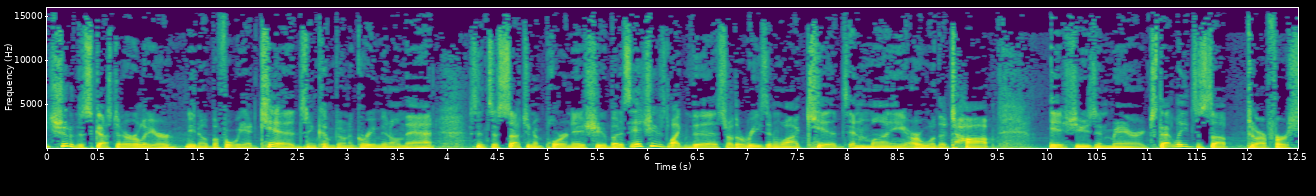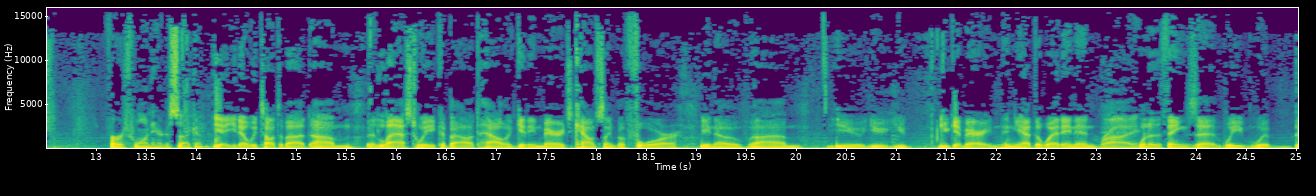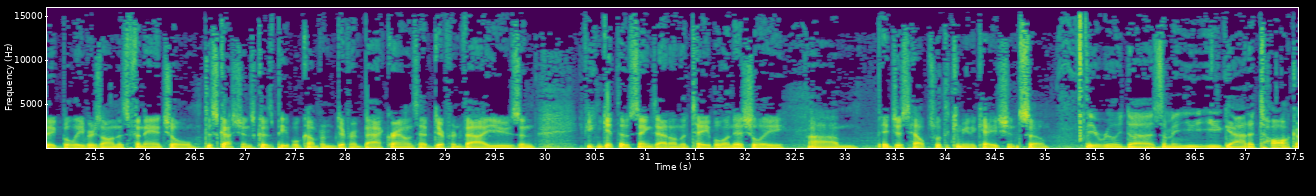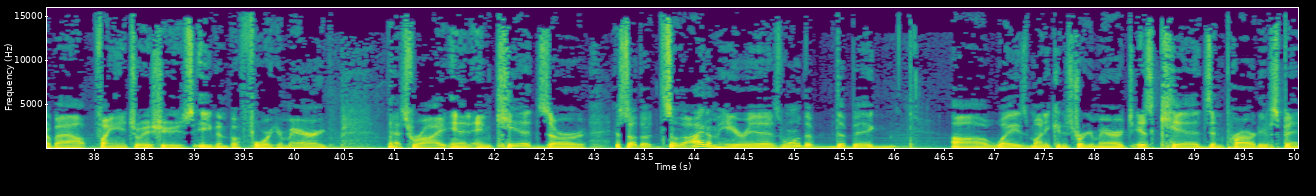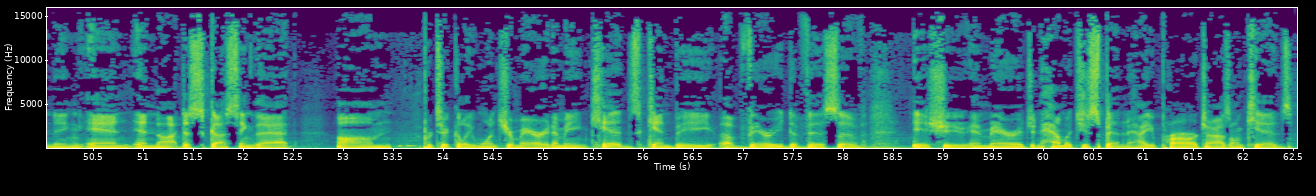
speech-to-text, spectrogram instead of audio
should have discussed it earlier, you know, before we had kids and come to an agreement on that, since it's such an important issue. But it's issues like this are the reason why kids and money are one of the top issues in marriage. That leads us up to our first first one here in a second. Yeah, you know, we talked about um, last week about how getting marriage counseling before you know um, you you you you get married and you have the wedding. And right. one of the things that we we're big believers on is financial discussions because people come from different backgrounds, have different values, and if you can get those things out on the table initially, um, it just helps with the communication. So it really does. I mean, you you got to talk about financial issues even before you're married. That's right, and and kids are so the so the item here is one of the the big uh, ways money can destroy your marriage is kids and priority of spending and and not discussing that um, particularly once you're married. I mean, kids can be a very divisive issue in marriage, and how much you spend and how you prioritize on kids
